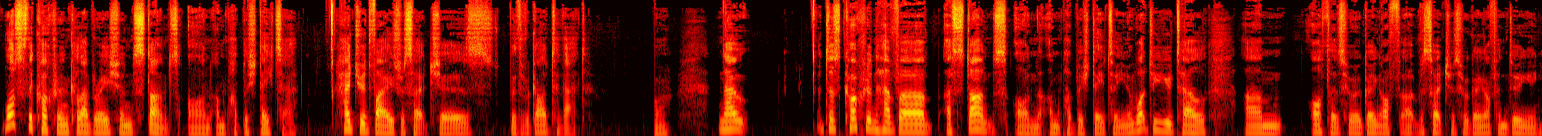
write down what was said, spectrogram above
what's the Cochrane collaboration stance on unpublished data? How do you advise researchers with regard to that? Now, does Cochrane have a, a stance on unpublished data? You know, what do you tell um, authors who are going off, uh, researchers who are going off and doing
